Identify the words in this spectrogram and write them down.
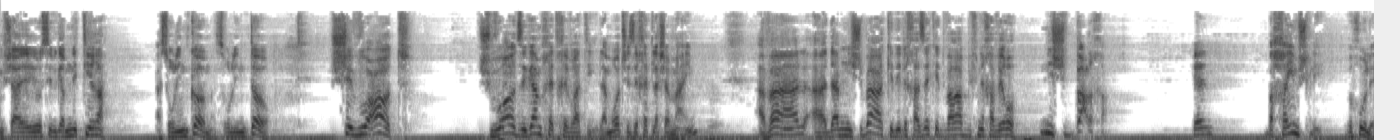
אפשר להוסיף גם נטירה, אסור לנקום, אסור לנטור. שבועות, שבועות זה גם חטא חברתי, למרות שזה חטא לשמיים, אבל האדם נשבע כדי לחזק את דבריו בפני חברו. נשבע לך, כן? בחיים שלי, וכולי.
